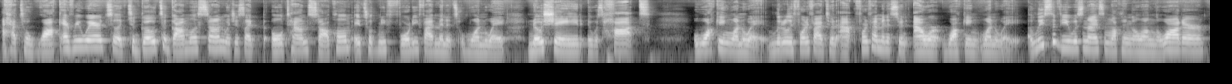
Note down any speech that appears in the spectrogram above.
I had to walk everywhere to like to go to Gamla stan, which is like the old town Stockholm. It took me 45 minutes one way. No shade. It was hot walking one way, literally 45 to an hour, 45 minutes to an hour walking one way. At least the view was nice and walking along the water.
